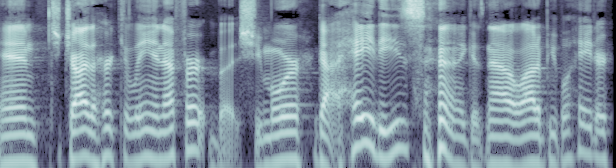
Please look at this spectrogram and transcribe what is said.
And she tried the Herculean effort, but she more got Hades because now a lot of people hate her.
